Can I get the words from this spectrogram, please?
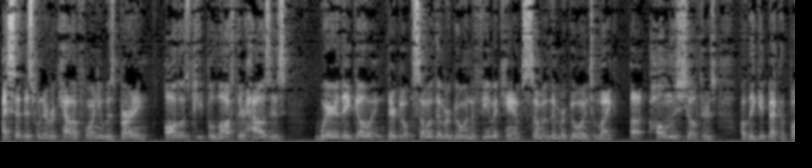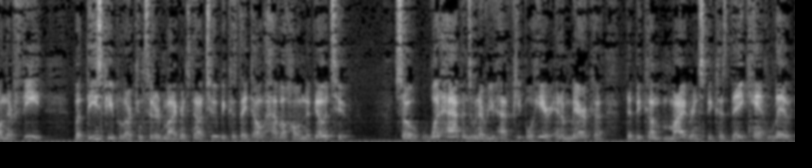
I said this whenever California was burning, all those people lost their houses. Where are they going? They're go- some of them are going to FEMA camps. Some of them are going to like uh, homeless shelters while they get back up on their feet. But these people are considered migrants now too because they don't have a home to go to. So, what happens whenever you have people here in America that become migrants because they can't live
